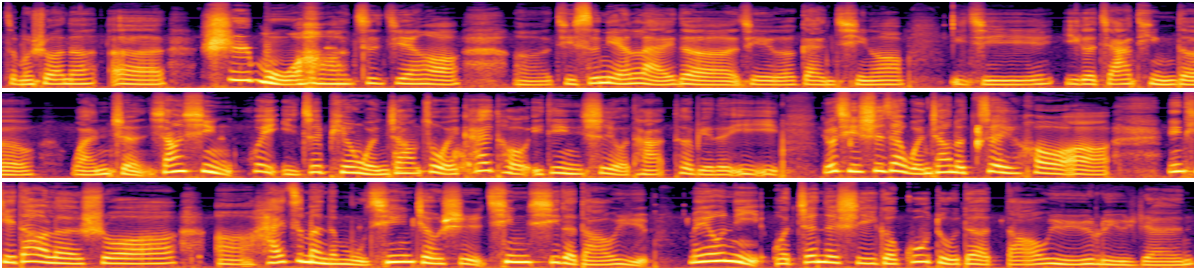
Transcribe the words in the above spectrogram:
怎么说呢？呃，师母啊 之间啊，呃，几十年来的这个感情啊，以及一个家庭的完整，相信会以这篇文章作为开头，一定是有它特别的意义。尤其是在文章的最后啊，您提到了说，呃，孩子们的母亲就是清晰的岛屿，没有你，我真的是一个孤独的岛屿旅人。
